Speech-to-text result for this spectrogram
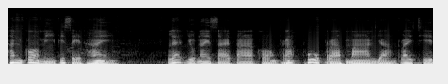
ท่านก็มีพิเศษให้ และอยู่ในสายตาของพระผู้ปราบมารอย่างใกล้ชิด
